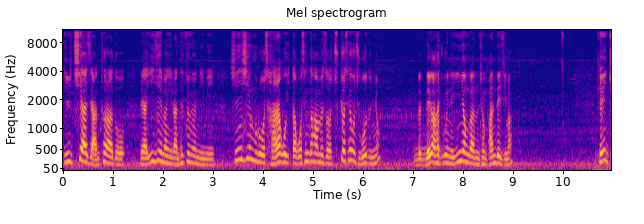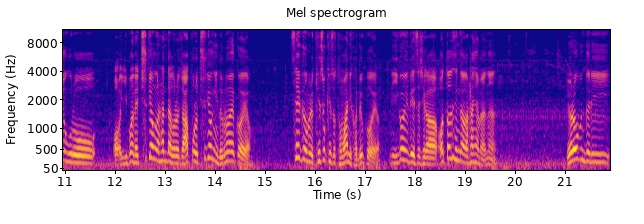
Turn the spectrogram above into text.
일치하지 않더라도 내가 이재명이란 대통령님이 진심으로 잘하고 있다고 생각하면서 추켜 세워주거든요 내- 내가 가지고 있는 이념과는 정반대지만 개인적으로 어, 이번에 추경을 한다 그러죠. 앞으로 추경이 늘어날 거예요. 세금을 계속해서 더 많이 거둘 거예요. 근데 이거에 대해서 제가 어떤 생각을 하냐면은 여러분들이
